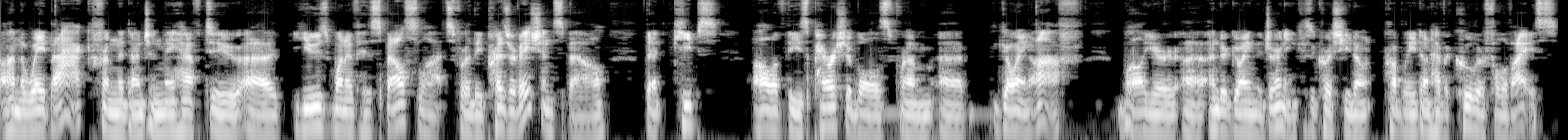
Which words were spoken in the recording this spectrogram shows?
on the way back from the dungeon, may have to uh, use one of his spell slots for the preservation spell that keeps all of these perishables from uh, going off while you're uh, undergoing the journey. Because of course you don't probably don't have a cooler full of ice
